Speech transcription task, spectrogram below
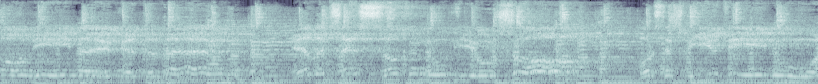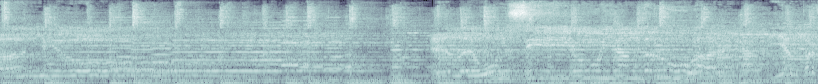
qoni në këtë vend Edhe që sot nuk ju shok Por se shpirti nuk njo Edhe unë si ju jam druar Jam për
